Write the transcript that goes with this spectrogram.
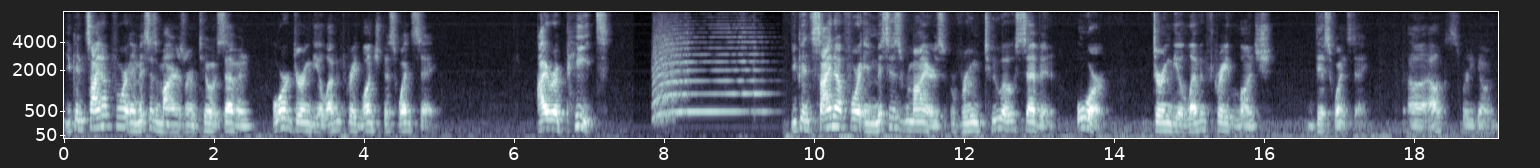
You can sign up for it in Mrs. Myers' room 207 or during the 11th grade lunch this Wednesday. I repeat, you can sign up for it in Mrs. Myers' room 207 or during the 11th grade lunch this Wednesday. Uh, Alex, where are you going?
